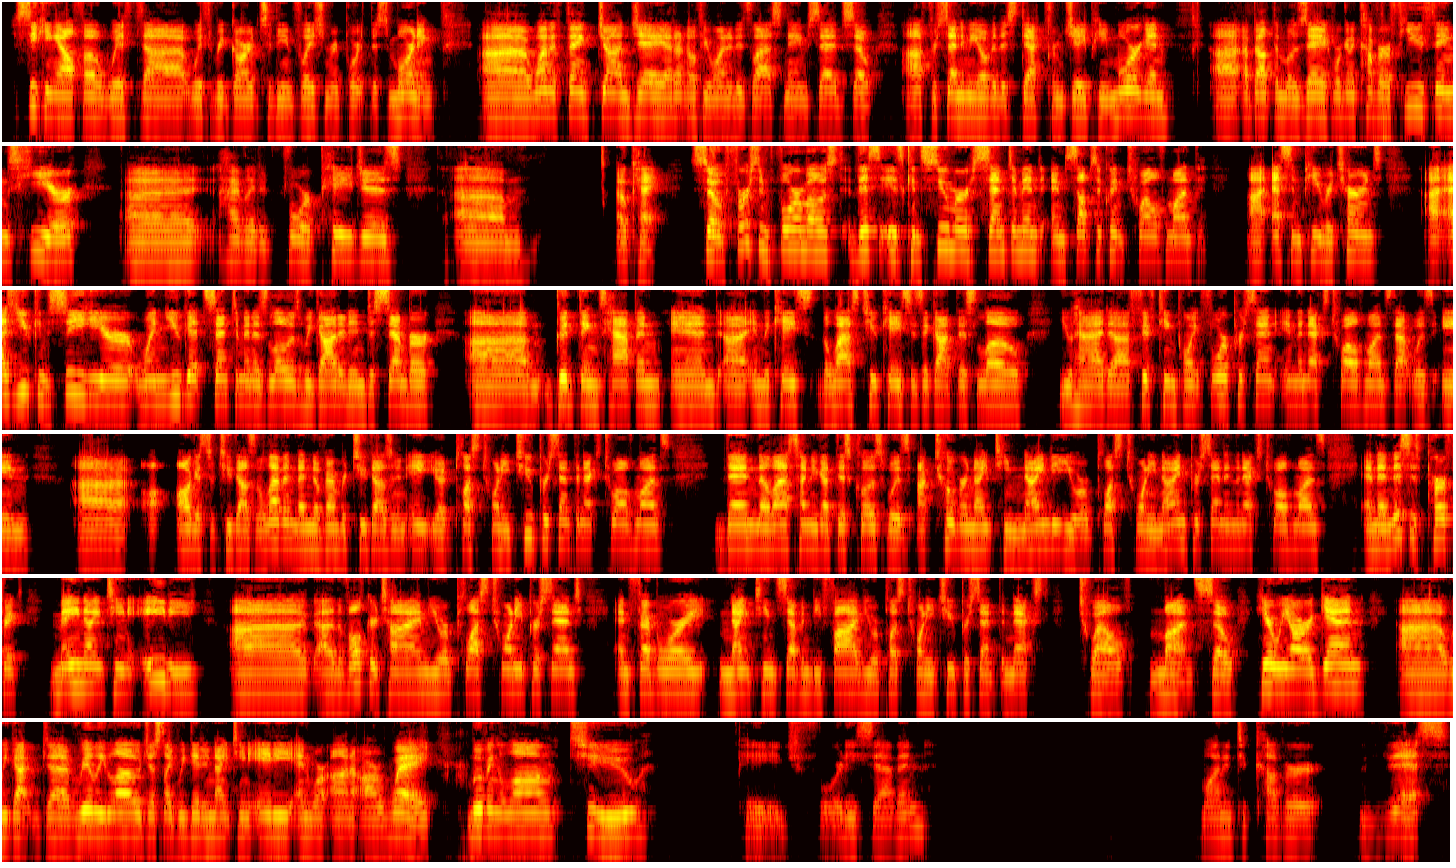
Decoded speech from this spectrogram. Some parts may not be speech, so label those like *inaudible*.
Seeking Alpha with, uh, with regard to the inflation report this morning. I uh, want to thank John Jay. I don't know if he wanted his last name said, so uh, for sending me over this deck from J.P. Morgan uh, about the mosaic. We're going to cover a few things here. Uh, highlighted four pages. Um, okay. So first and foremost, this is consumer sentiment and subsequent 12 month uh, S&P returns. Uh, as you can see here, when you get sentiment as low as we got it in December, um, good things happen. And uh, in the case, the last two cases, it got this low. You had 15.4% uh, in the next 12 months. That was in uh, August of 2011. Then November 2008, you had plus 22% the next 12 months. Then the last time you got this close was October 1990. You were plus 29% in the next 12 months. And then this is perfect. May 1980, uh, uh, the Volcker time, you were plus 20%. And February 1975, you were plus 22% the next 12 months. So here we are again. Uh, we got uh, really low, just like we did in 1980, and we're on our way. Moving along to page 47. Wanted to cover this.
